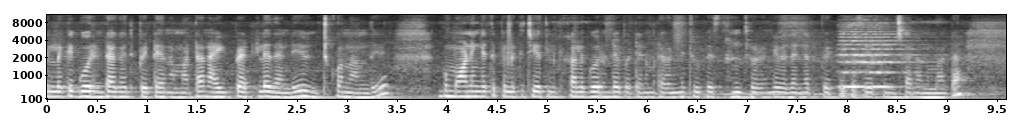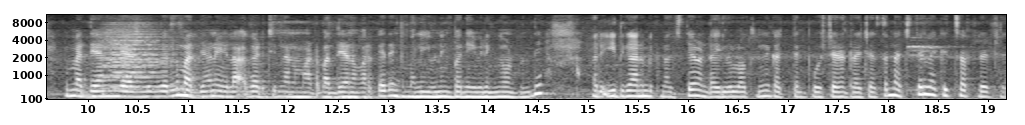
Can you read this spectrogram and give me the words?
పిల్లకి గోరింటాకు అయితే పెట్టాను అనమాట నైట్ పెట్టలేదండి ఉంచుకున్నది ఇంకా మార్నింగ్ అయితే పిల్లలకి చేతులకి కాళ్ళు గోరింటాకు పెట్టానమాట అనమాట అవన్నీ చూపిస్తాను చూడండి ఈ విధంగా పెట్టి కాసేపు ఉంచానమాట మధ్యాహ్నం గ్యాస్ వరకు మధ్యాహ్నం ఇలా గడిచిందనమాట మధ్యాహ్నం వరకు అయితే ఇంకా మళ్ళీ ఈవినింగ్ పని ఈవినింగ్ ఉంటుంది. మరి ఇది కానీ మీకు నచ్చితే డైలీ వ్లాగ్స్ని ఖచ్చితంగా పోస్ట్ చేయడానికి ట్రై చేస్తాను. నచ్చితే లైక్ ఇచ్చి సబ్స్క్రైబ్ చేస్తాను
